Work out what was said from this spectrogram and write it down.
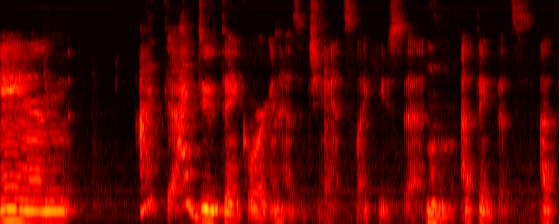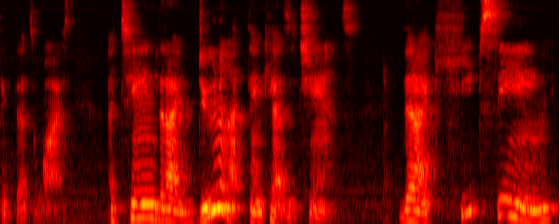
and I, I do think Oregon has a chance, like you said. Mhm. I think that's I think that's wise. A team that I do not think has a chance, that I keep seeing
